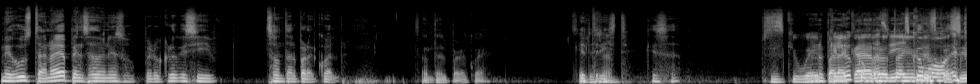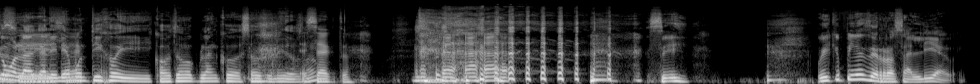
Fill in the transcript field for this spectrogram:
Me gusta, no había pensado en eso, pero creo que sí son tal para cual. Son tal para cual. Sí, Qué triste. qué sad. Pues es que, güey, Bueno, para cada roto hay Es un como, es como la Sí, Galilea exacto. Montijo y Cuauhtémoc Blanco de Estados Unidos, ¿no? Exacto. Sí. Güey, ¿qué opinas de Rosalía, güey?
